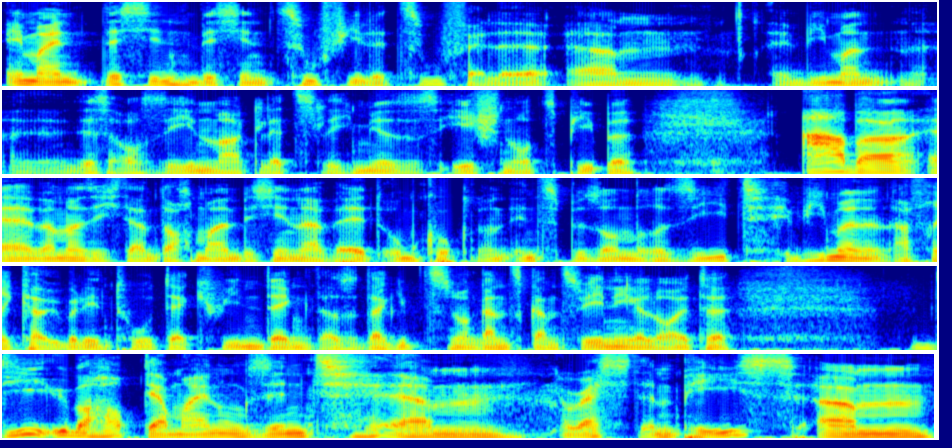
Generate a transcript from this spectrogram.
ich meine, das sind ein bisschen zu viele Zufälle. Ähm, wie man äh, das auch sehen mag, letztlich mir ist es eh Schnurzpiepe. Aber äh, wenn man sich dann doch mal ein bisschen in der Welt umguckt und insbesondere sieht, wie man in Afrika über den Tod der Queen denkt, also da gibt es nur ganz, ganz wenige Leute, die überhaupt der Meinung sind, ähm, rest in peace. Ähm,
